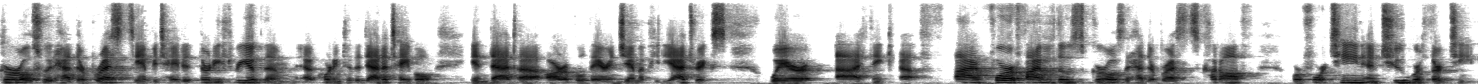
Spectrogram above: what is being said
girls who had had their breasts amputated, 33 of them, according to the data table in that uh, article there in JAMA Pediatrics, where uh, I think uh, five, four or five of those girls that had their breasts cut off were 14 and two were 13.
